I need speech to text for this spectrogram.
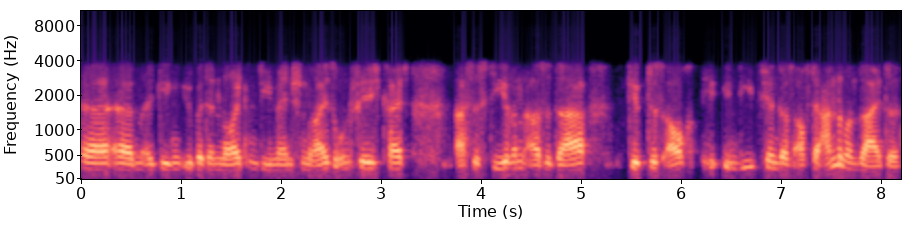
äh, ähm, gegenüber den Leuten, die Menschen Reiseunfähigkeit assistieren. Also da gibt es auch Indizien, dass auf der anderen Seite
